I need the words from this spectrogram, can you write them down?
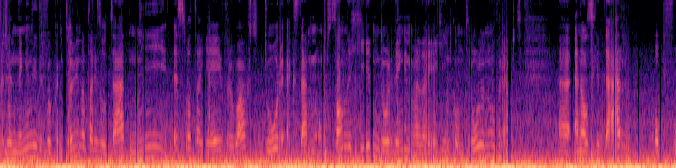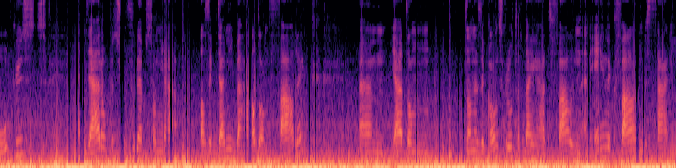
er zijn dingen die ervoor kunnen zorgen dat dat resultaat niet is wat dat jij verwacht door externe omstandigheden, door dingen waar dat je geen controle over hebt. Uh, en als je daarop focust en daarop het gevoel hebt van ja, als ik dat niet behaal, dan faal ik. Um, ja, dan, dan is de kans groter dat je gaat falen. En eigenlijk falen bestaat niet.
